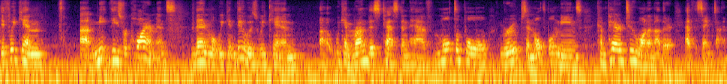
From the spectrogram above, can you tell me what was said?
if we can uh, meet these requirements, then what we can do is we can uh, we can run this test and have multiple groups and multiple means compared to one another at the same time.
